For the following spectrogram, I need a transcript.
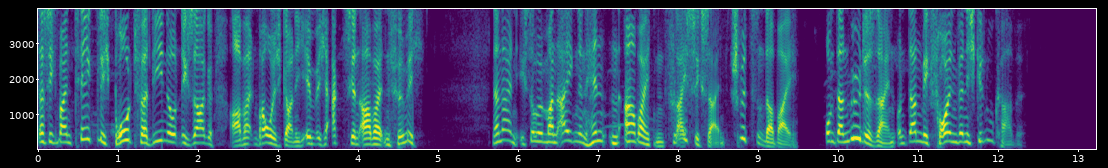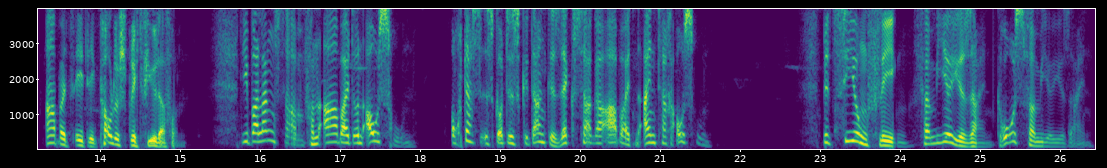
dass ich mein täglich Brot verdiene und nicht sage, arbeiten brauche ich gar nicht, irgendwelche Aktien arbeiten für mich. Nein, nein, ich soll mit meinen eigenen Händen arbeiten, fleißig sein, schwitzen dabei und dann müde sein und dann mich freuen, wenn ich genug habe. Arbeitsethik, Paulus spricht viel davon. Die Balance haben von Arbeit und Ausruhen. Auch das ist Gottes Gedanke. Sechs Tage arbeiten, einen Tag ausruhen. Beziehung pflegen, Familie sein, Großfamilie sein.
